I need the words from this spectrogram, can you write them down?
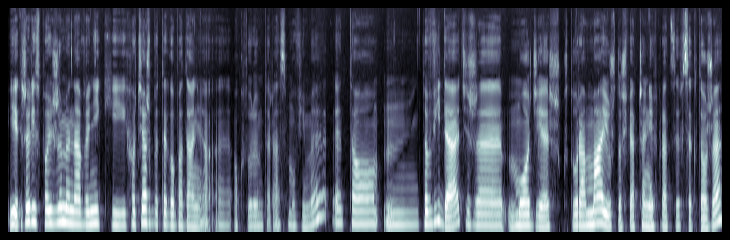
I jeżeli spojrzymy na wyniki chociażby tego badania, e, o którym teraz mówimy, e, to, mm, to widać, że młodzież, która ma już doświadczenie w pracy w sektorze,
